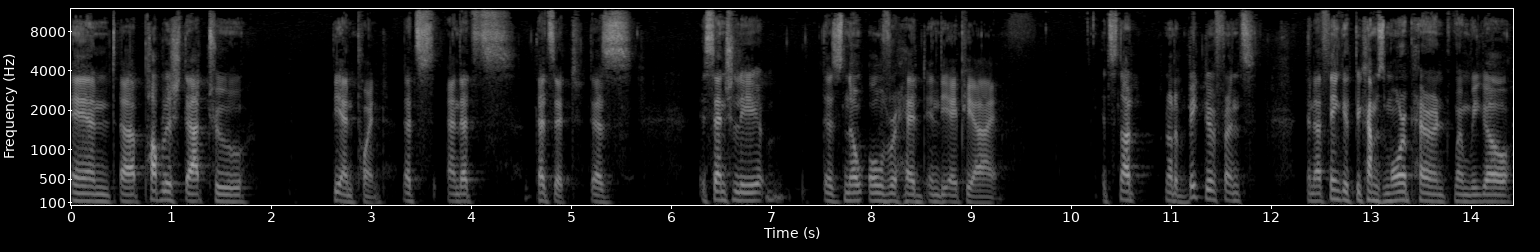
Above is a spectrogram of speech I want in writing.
and uh, publish that to the endpoint. That's, and that's that's it. There's essentially, there's no overhead in the API. It's not, not a big difference, and I think it becomes more apparent when we go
